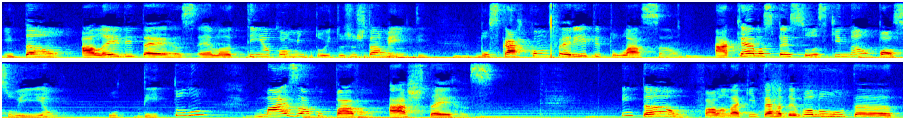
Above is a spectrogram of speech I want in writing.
Então, a lei de terras, ela tinha como intuito justamente buscar conferir titulação àquelas pessoas que não possuíam o título, mas ocupavam as terras. Então, falando aqui em terra devoluta,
